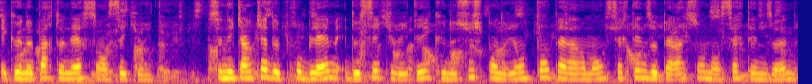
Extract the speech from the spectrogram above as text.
et que nos partenaires sont en sécurité. Ce n'est qu'en cas de problème de sécurité que nous suspendrions temporairement certaines opérations dans certaines zones,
